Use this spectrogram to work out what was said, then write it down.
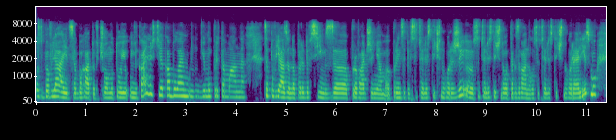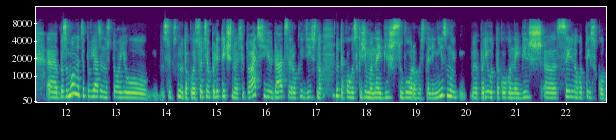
Позбавляється багато в чому тої унікальності, яка була йому- притаманна. Це пов'язано передусім з впровадженням принципів соціалістичного режиму, соціалістичного так званого соціалістичного реалізму. Е, Безумовно, це пов'язано з тою ну, такою соціополітичною ситуацією. Да? Це роки дійсно ну, такого, скажімо, найбільш суворого сталінізму, е, період такого найбільш е, сильного тиску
